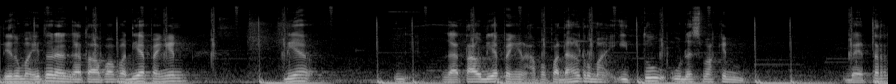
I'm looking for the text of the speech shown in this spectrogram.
di rumah itu dan nggak tahu apa-apa. Dia pengen dia nggak tahu dia pengen apa. Padahal rumah itu udah semakin better.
